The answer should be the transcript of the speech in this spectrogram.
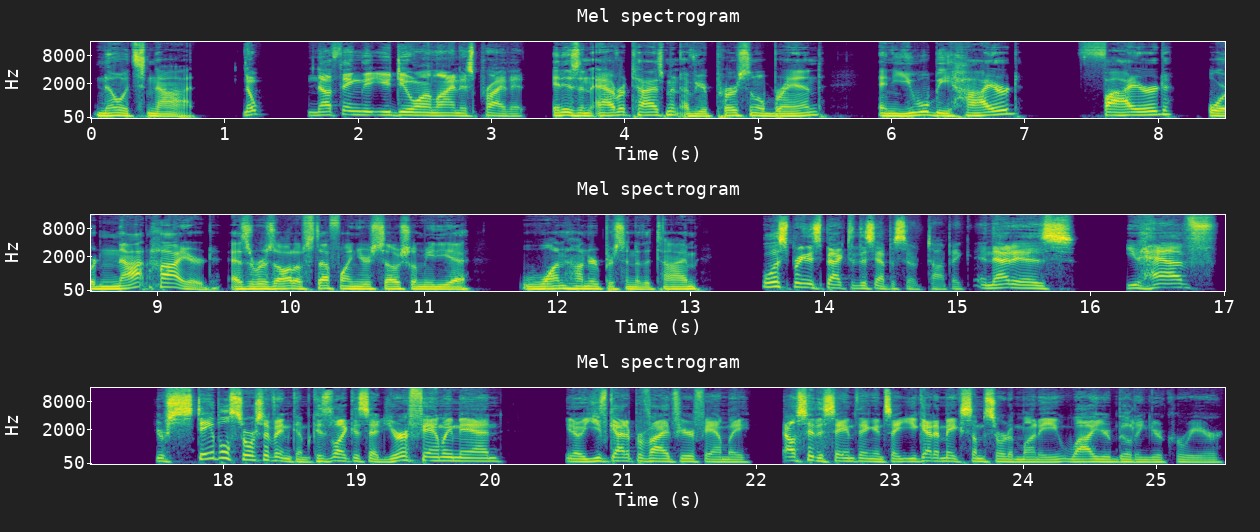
No, it's not. Nope. Nothing that you do online is private. It is an advertisement of your personal brand, and you will be hired, fired, or not hired as a result of stuff on your social media 100% of the time. Well, let's bring this back to this episode topic, and that is you have your stable source of income because, like I said, you're a family man. You know, you've got to provide for your family. I'll say the same thing and say you got to make some sort of money while you're building your career,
